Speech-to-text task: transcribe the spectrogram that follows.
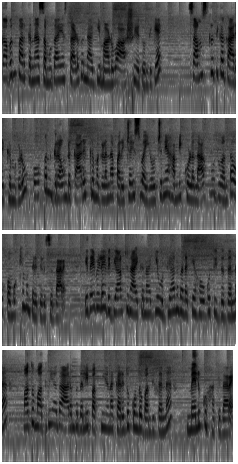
ಕಬನ್ ಪಾರ್ಕ್ ಅನ್ನ ಸಮುದಾಯ ಸ್ಥಳವನ್ನಾಗಿ ಮಾಡುವ ಆಶಯದೊಂದಿಗೆ ಸಾಂಸ್ಕೃತಿಕ ಕಾರ್ಯಕ್ರಮಗಳು, ಓಪನ್ ಗ್ರೌಂಡ್ ಕಾರ್ಯಕ್ರಮಗಳನ್ನು ಪರಿಚಯಿಸುವ ಯೋಜನೆ ಹಮ್ಮಿಕೊಳ್ಳಲಾಗುವುದು ಅಂತ ಉಪಮುಖ್ಯಮಂತ್ರಿ ತಿಳಿಸಿದ್ದಾರೆ. ಇದೇ ವೇಳೆ ವಿದ್ಯಾರ್ಥಿ ನಾಯಕನಾಗಿ ಉದ್ಯಾನವನಕ್ಕೆ ಹೋಗುತ್ತಿದ್ದುದನ್ನ ಮತ್ತು ಮದುವೆಯಾದ ಆರಂಭದಲ್ಲಿ ಪತ್ನಿಯನ್ನ ಕರೆದುಕೊಂಡು ಬಂದಿದ್ದನ್ನ ಮೆಲುಕು ಹಾಕಿದ್ದಾರೆ.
